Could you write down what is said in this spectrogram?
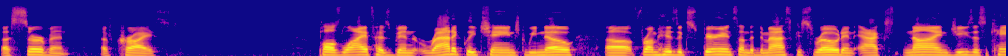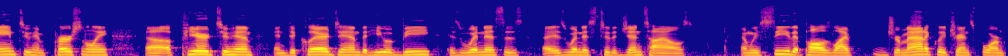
a servant of Christ. Paul's life has been radically changed. We know uh, from his experience on the Damascus Road in Acts 9, Jesus came to him personally, uh, appeared to him, and declared to him that he would be his, witnesses, uh, his witness to the Gentiles. And we see that Paul's life dramatically transformed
